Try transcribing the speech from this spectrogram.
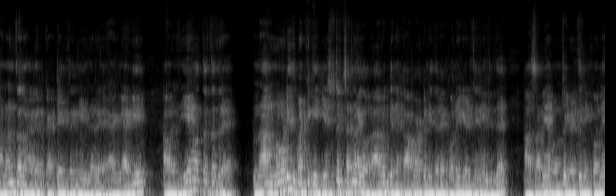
ಅನಂತನಾಗರ್ ಕಟ್ಟೆ ಇದ್ದಂಗೆ ಇದ್ದಾರೆ ಹಾಗಾಗಿ ಅವ್ರದ್ದು ಏನು ಅಂತಂತಂದರೆ ನಾನು ನೋಡಿದ ಮಟ್ಟಿಗೆ ಎಷ್ಟು ಚೆನ್ನಾಗಿ ಅವ್ರ ಆರೋಗ್ಯನ ಕಾಪಾಡ್ಕೊಂಡಿದ್ದಾರೆ, ಕೊನೆಗೆ ಹೇಳ್ತೀನಿ ಅಂತಿದ್ದೆ. ಆ ಸಮಯ ಬಂತು, ಹೇಳ್ತೀನಿ ಕೊನೆ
